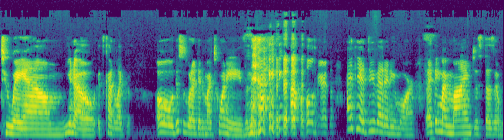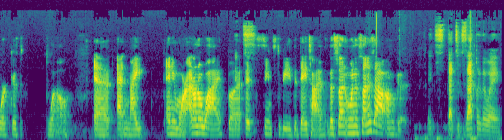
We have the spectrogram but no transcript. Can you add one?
2 a.m. You know, it's kind of like oh, this is what I did in my 20s. And then I got older. I can't do that anymore. But I think my mind just doesn't work as well at, at night anymore. I don't know why, but it's, it seems to be the daytime. The sun, when the sun is out, I'm good. It's, that's exactly the way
